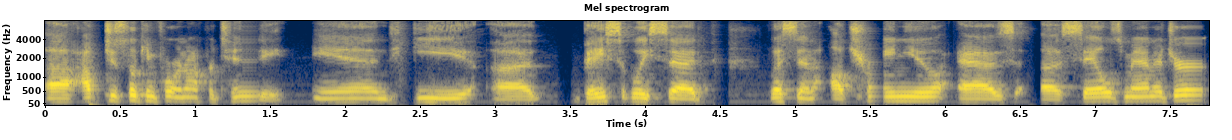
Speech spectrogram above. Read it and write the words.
uh, I was just looking for an opportunity. And he uh, basically said, Listen, I'll train you as a sales manager,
